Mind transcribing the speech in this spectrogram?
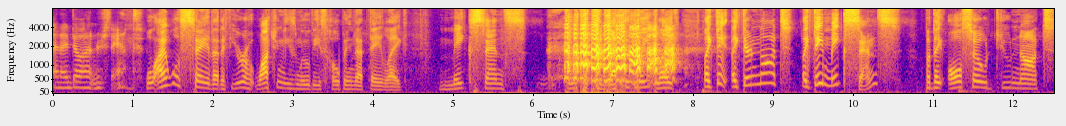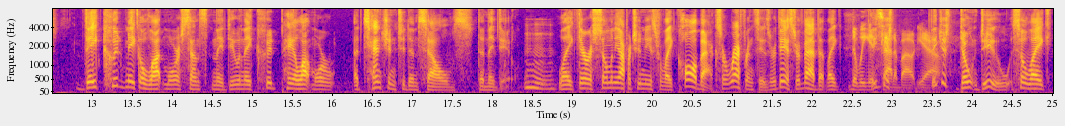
and I don't understand. Well, I will say that if you're watching these movies hoping that they like make sense like like they like they're not like they make sense, but they also do not. They could make a lot more sense than they do, and they could pay a lot more attention to themselves than they do. Mm-hmm. Like there are so many opportunities for like callbacks or references or this or that that like That we get sad just- about, yeah. They just don't do. So like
